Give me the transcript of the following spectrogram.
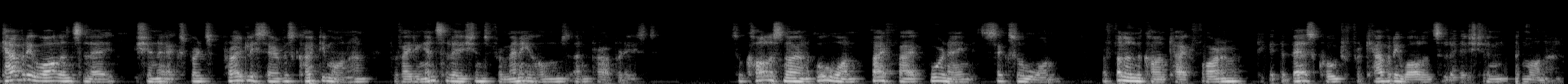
Cavity Wall Insulation experts proudly service County Monaghan, providing insulations for many homes and properties. So call us now on 01 601 or fill in the contact form to get the best quote for cavity wall insulation in Monaghan.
